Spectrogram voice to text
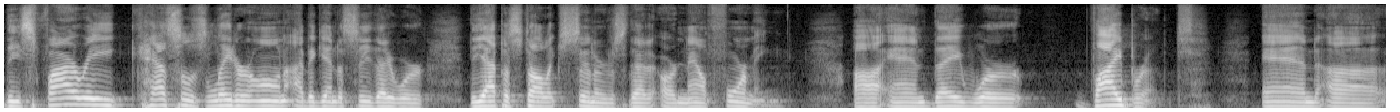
These fiery castles later on, I began to see they were the apostolic centers that are now forming. Uh, and they were vibrant. And uh,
